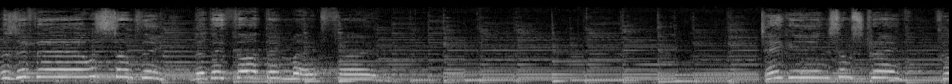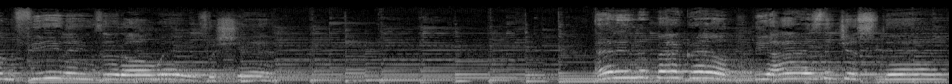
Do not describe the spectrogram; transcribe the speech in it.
As if there was something that they thought they might find. Taking some strength from the feelings that always were shared. And in the background, the eyes that just stared.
